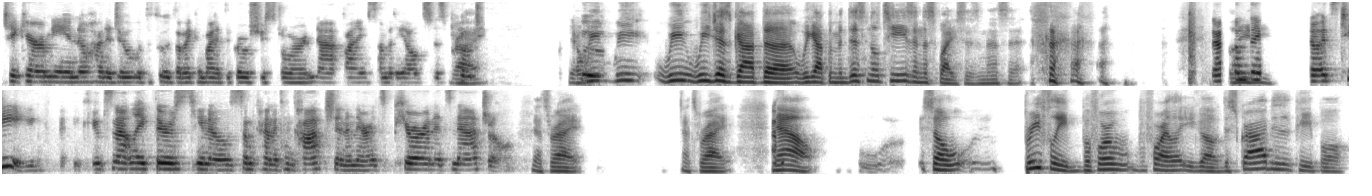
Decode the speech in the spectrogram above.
take care of me and know how to do it with the food that I can buy at the grocery store, not buying somebody else's Right. Yeah, we, we we we just got the we got the medicinal teas and the spices, and that's it. That's something, you know, it's tea. It's not like there's, you know, some kind of concoction in there. It's pure and it's natural. That's right. That's right. Now, so briefly before before I let you go, describe to the people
